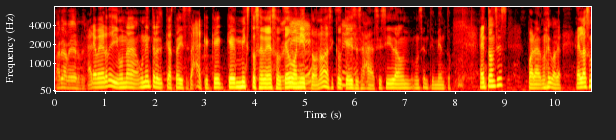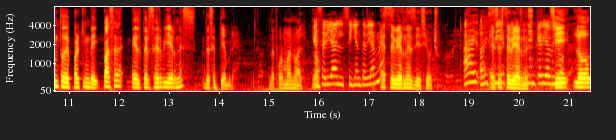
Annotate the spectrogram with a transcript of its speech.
Área verde. área verde y una, una inter- que hasta dices, ah, qué, qué, qué mixto se ve eso, qué Sí, bonito, ¿no? Así como sí. que dices, ah, sí, sí, da un, un sentimiento. Entonces, para no divagar, el asunto de Parking Day pasa el tercer viernes de septiembre, de forma anual, ¿Qué ¿no? sería el siguiente viernes? Este viernes 18. Ay, ay, sí, es que este no sé viernes. qué día. Sí, lo,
